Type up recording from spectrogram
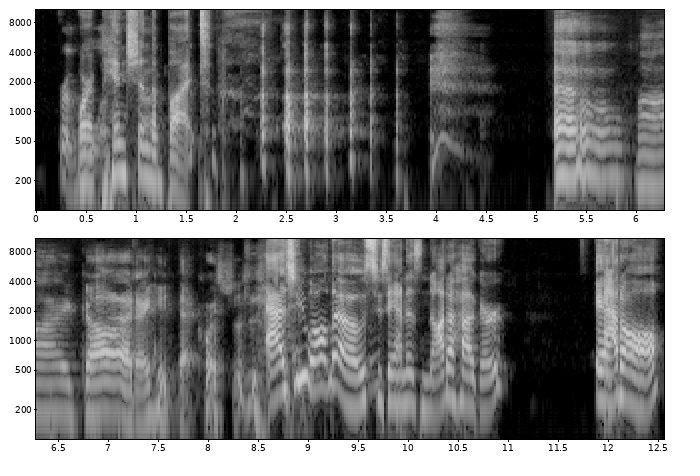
or a pinch in the butt? oh my god i hate that question As you all know, Suzanne is not a hugger And- at all.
